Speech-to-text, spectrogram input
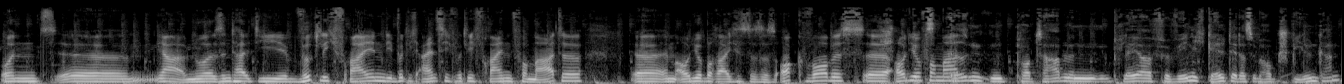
Und äh, ja, nur sind halt die wirklich freien, die wirklich einzig wirklich freien Formate äh, Im Audiobereich ist das das OGG Vorbis äh, Audioformat. Irgendeinen portablen Player für wenig Geld, der das überhaupt spielen kann?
